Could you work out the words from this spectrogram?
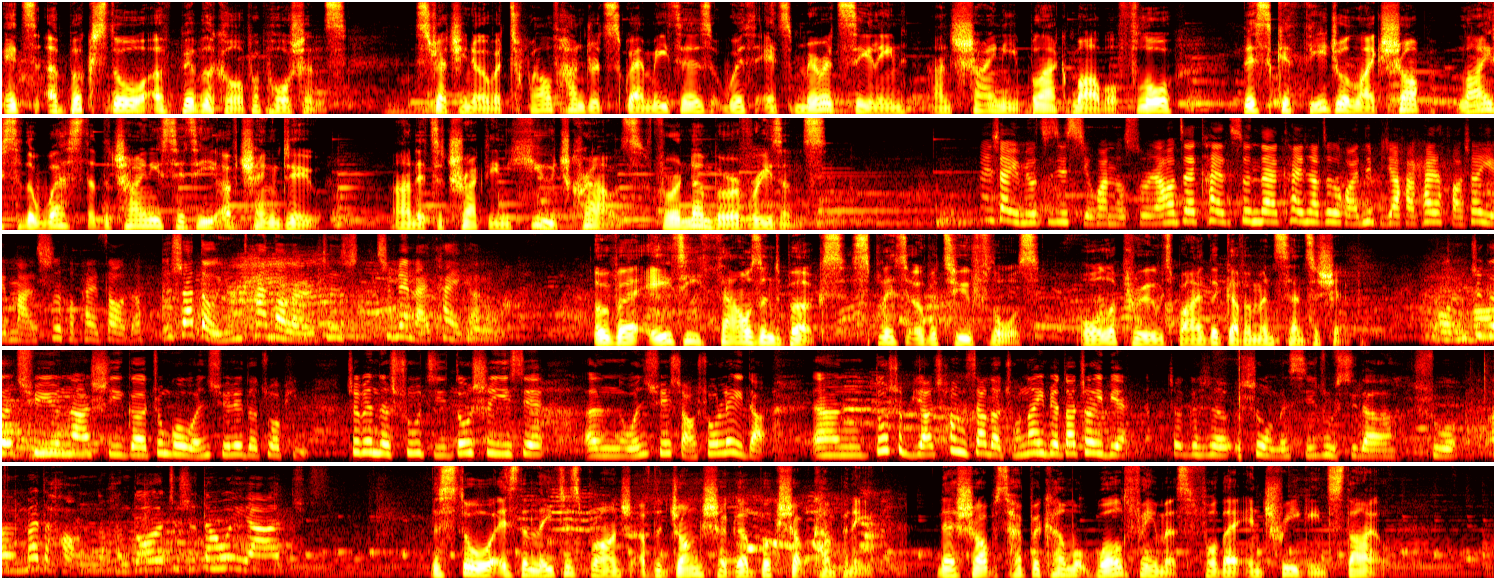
It's a bookstore of biblical proportions, stretching over 1,200 square meters with its mirrored ceiling and shiny black marble floor. This cathedral like shop lies to the west of the Chinese city of Chengdu, and it's attracting huge crowds for a number of reasons. 看一下有没有自己喜欢的书，然后再看，顺带看一下这个环境比较好拍，好像也蛮适合拍照的。刷抖音看到了，就顺便来看一看。 Over 80,000 books split over two floors, all approved by the government censorship. 我们这个区域呢是一个中国文学类的作品，这边的书籍都是一些嗯文学小说类的，嗯都是比较畅销的。从那一边到这一边，这个是是我们习主席的书，嗯卖得好，很多就是单位呀。The store is the latest branch of the Zhongshige Bookshop Company. Their shops have become world famous for their intriguing style.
